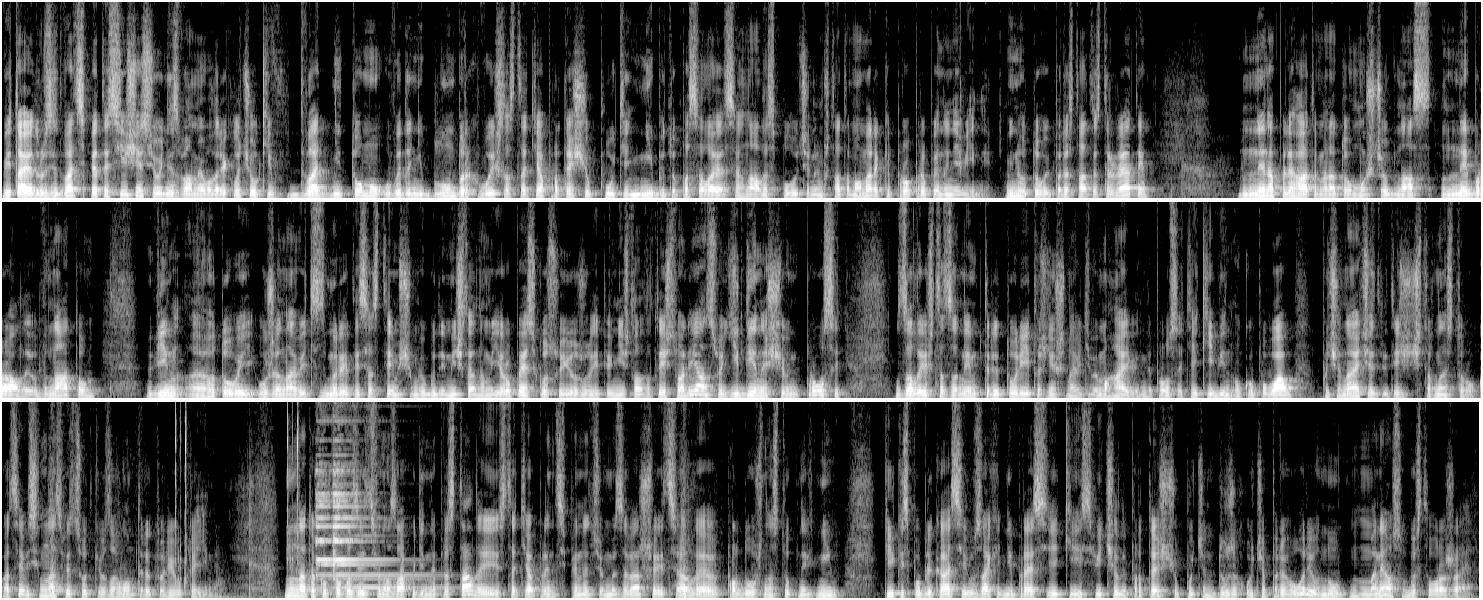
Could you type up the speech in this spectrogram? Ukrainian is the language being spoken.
Вітаю, друзі! 25 січня. Сьогодні з вами Валерій Клочок. І два дні тому у виданні Bloomberg вийшла стаття про те, що Путін нібито посилає сигнали Сполученим Штатам Америки про припинення війни. Він готовий перестати стріляти, не наполягатиме на тому, щоб нас не брали в НАТО. Він е, готовий уже навіть змиритися з тим, що ми будемо і членами Європейського Союзу і Північно-Атлантичного альянсу. Єдине, що він просить, залиште за ним території, точніше, навіть вимагає, він не просить, які він окупував, починаючи з 2014 року. А це 18% загалом території України. Ну, на таку пропозицію на Заході не пристали, і стаття, в принципі, на цьому завершується, але впродовж наступних днів кількість публікацій у західній пресі, які свідчили про те, що Путін дуже хоче переговорів, ну, мене особисто вражає.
